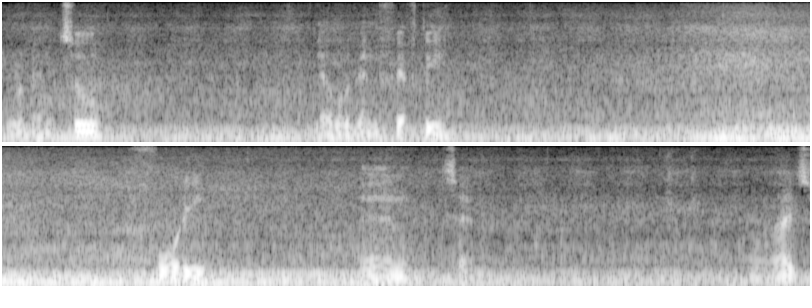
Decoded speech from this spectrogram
It would have been two. That would have been fifty. Forty and ten. Alright, so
